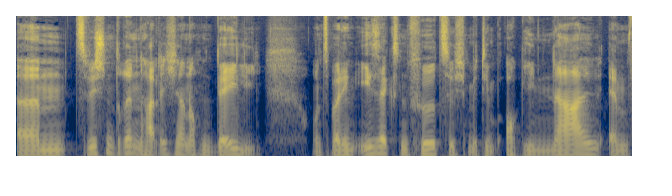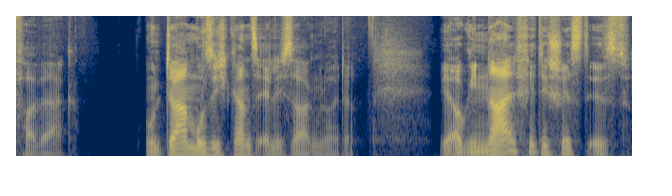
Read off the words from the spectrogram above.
Ähm, zwischendrin hatte ich ja noch ein Daily. Und zwar den E46 mit dem originalen M-Fahrwerk. Und da muss ich ganz ehrlich sagen, Leute, wer Originalfetischist ist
